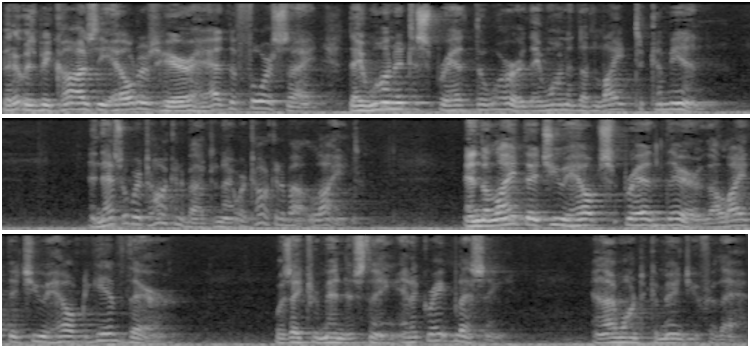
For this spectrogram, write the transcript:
But it was because the elders here had the foresight. They wanted to spread the word, they wanted the light to come in. And that's what we're talking about tonight. We're talking about light. And the light that you helped spread there, the light that you helped give there, was a tremendous thing and a great blessing. And I want to commend you for that.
